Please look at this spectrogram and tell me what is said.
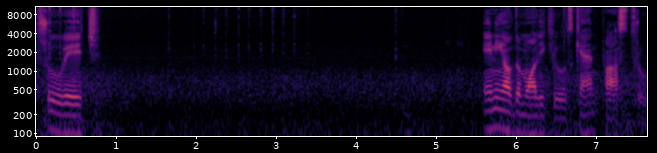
through which any of the molecules can pass through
